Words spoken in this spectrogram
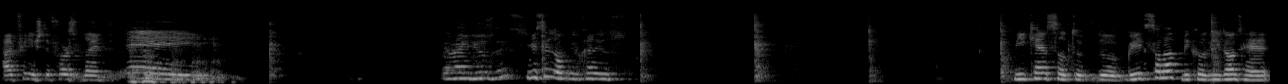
I finished the first plate. Hey! Can I use this? Yes, you can use. We cancel to do Greek salad because we don't have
